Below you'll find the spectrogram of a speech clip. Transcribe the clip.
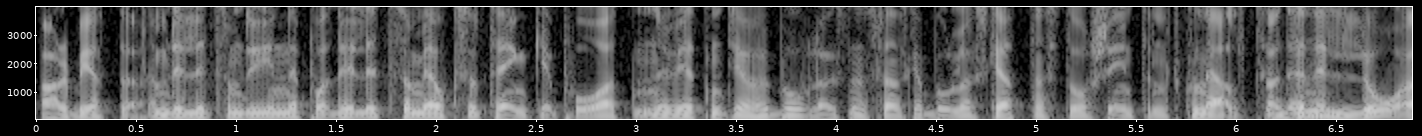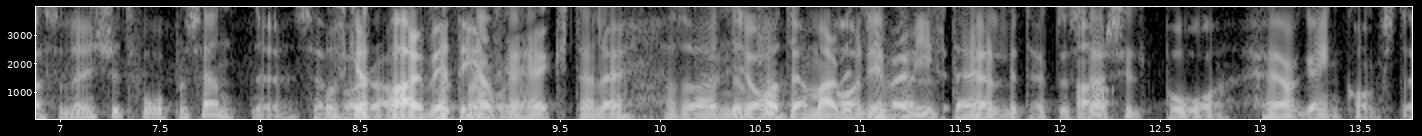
arbete? men det är lite som du är inne på. Det är lite som jag också tänker på att nu vet inte jag hur bolags, den svenska bolagsskatten står sig internationellt. Ja, den är låg, alltså den är 22 procent nu. sen och skatt på arbete är ganska året. högt eller? Alltså nu Ja, pratar jag om ja, det är arbetsgivaravgifter. väldigt, väldigt högt och särskilt på höga inkomster.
